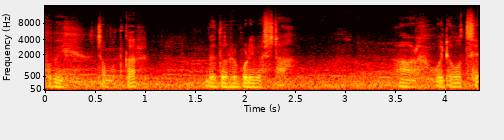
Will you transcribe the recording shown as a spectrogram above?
খুবই চমৎকার ভেতরের পরিবেশটা। আর ওইটা হচ্ছে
